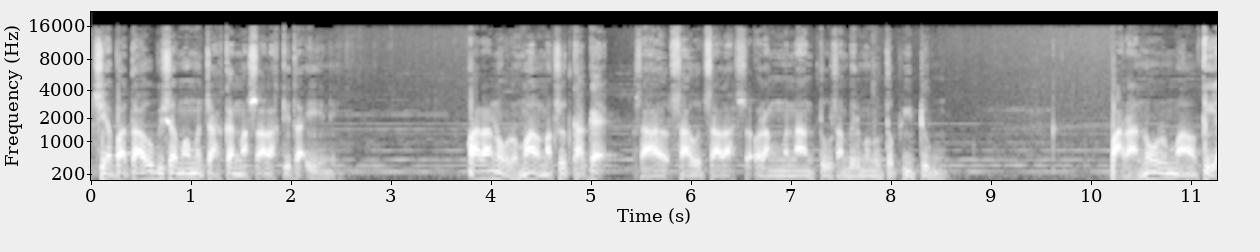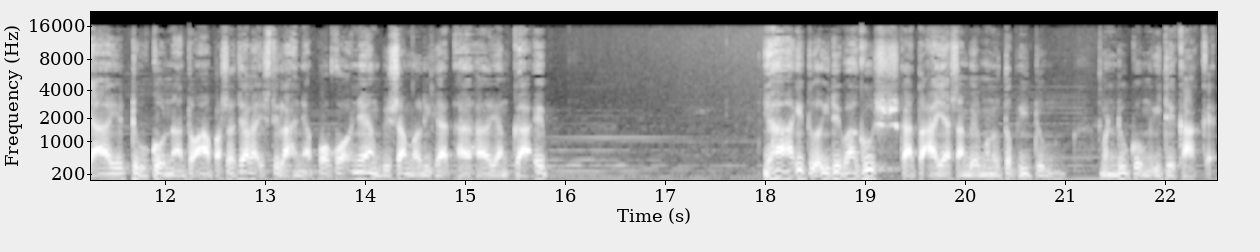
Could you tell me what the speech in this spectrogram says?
Siapa tahu bisa memecahkan masalah kita ini. Paranormal maksud kakek sahut salah seorang menantu sambil menutup hidung paranormal, kiai, dukun atau apa saja lah istilahnya. Pokoknya yang bisa melihat hal-hal yang gaib. Ya itu ide bagus, kata ayah sambil menutup hidung, mendukung ide kakek.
